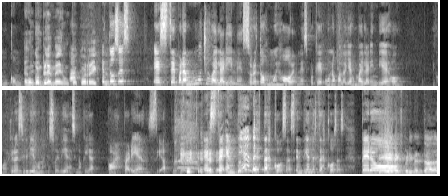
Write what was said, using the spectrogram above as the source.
un complemento. Es un complemento, correcto. Entonces, este, para muchos bailarines, sobre todo muy jóvenes, porque uno cuando ya es un bailarín viejo, cuando quiero decir viejo no es que soy vieja, sino que ya con experiencia, este, entiende estas cosas, entiende estas cosas, pero... Bien experimentada,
